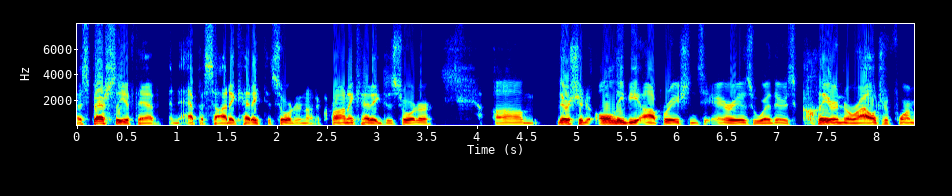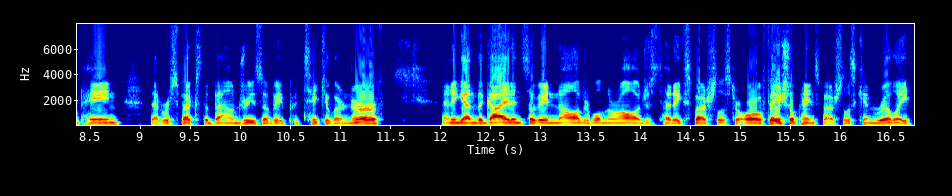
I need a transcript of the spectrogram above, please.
especially if they have an episodic headache disorder, not a chronic headache disorder. Um, there should only be operations in areas where there's clear neuralgiform pain that respects the boundaries of a particular nerve. And again, the guidance of a knowledgeable neurologist, headache specialist, or orofacial pain specialist can really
